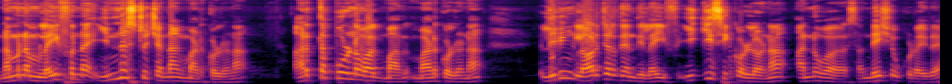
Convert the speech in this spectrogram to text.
ನಮ್ಮ ನಮ್ಮ ಲೈಫನ್ನು ಇನ್ನಷ್ಟು ಚೆನ್ನಾಗಿ ಮಾಡಿಕೊಳ್ಳೋಣ, ಅರ್ಥಪೂರ್ಣವಾಗಿ ಮಾಡಿಕೊಳ್ಳೋಣ living larger than the life ಇಗ್ಗಿಸಿಕೊಳ್ಳೋಣ ಅನ್ನುವ ಸಂದೇಶವೂ ಕೂಡ ಇದೆ.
